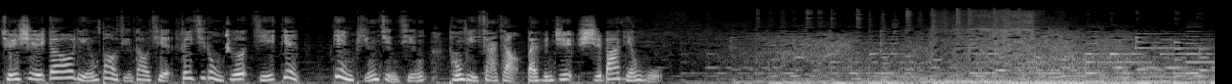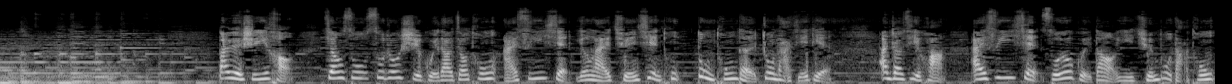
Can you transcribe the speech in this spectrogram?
全市幺幺零报警盗窃非机动车及电电瓶警情同比下降百分之十八点五。八月十一号，江苏苏州市轨道交通 S 一线迎来全线通动通的重大节点。按照计划，S 一线所有轨道已全部打通，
